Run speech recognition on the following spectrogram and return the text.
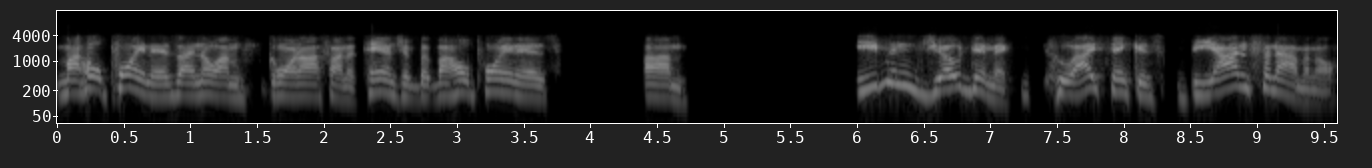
my whole point is, I know I'm going off on a tangent, but my whole point is, um, even Joe Dimmick, who I think is beyond phenomenal,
